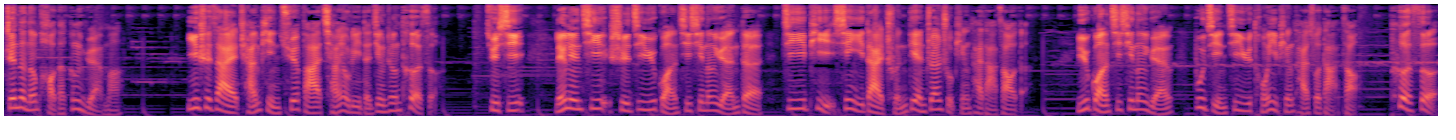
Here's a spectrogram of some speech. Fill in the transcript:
真的能跑得更远吗？一是在产品缺乏强有力的竞争特色。据悉，零零七是基于广汽新能源的 GEP 新一代纯电专属平台打造的，与广汽新能源不仅基于同一平台所打造，特色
